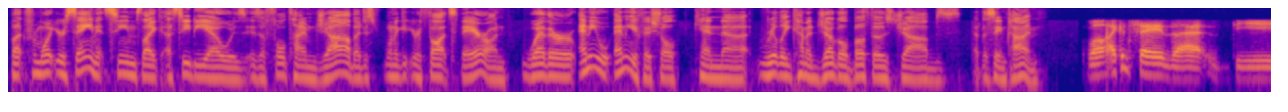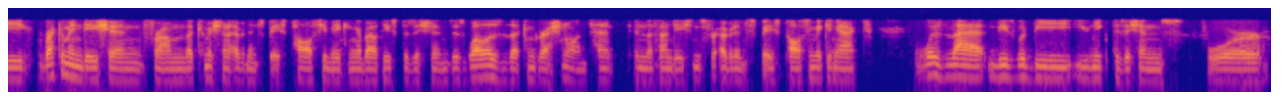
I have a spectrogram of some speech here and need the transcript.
But from what you're saying, it seems like a CDO is, is a full time job. I just want to get your thoughts there on whether any any official can uh, really kind of juggle both those jobs at the same time. Well, I can say that the recommendation from the Commission on Evidence Based Policymaking about these positions, as well as the congressional intent in the Foundations for Evidence Based Policymaking Act, was that these would be unique positions for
